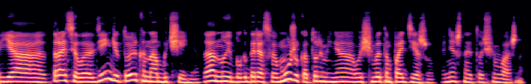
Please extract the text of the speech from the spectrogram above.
я тратила деньги только на обучение, да, ну и благодаря своему мужу, который меня очень в этом поддерживал. Конечно, это очень важно.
